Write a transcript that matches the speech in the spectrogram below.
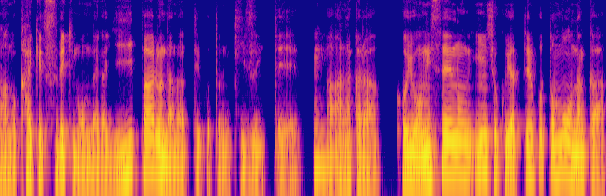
あの解決すべき問題がいっぱいあるんだなっていうことに気づいて、うん。あだから、こういうお店の飲食やってることも、なんか、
